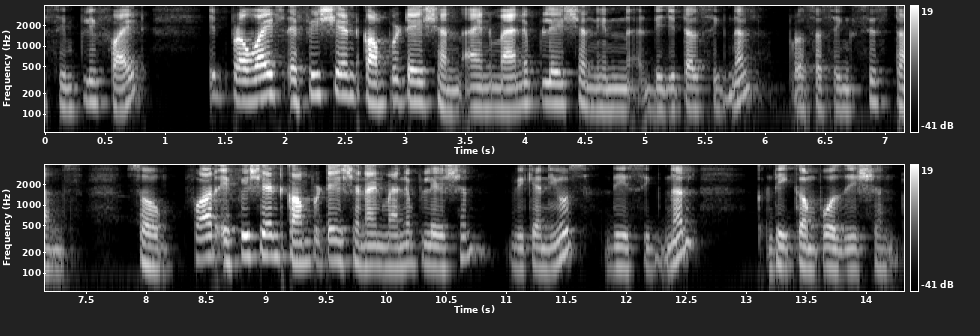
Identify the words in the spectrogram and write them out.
simplified. It provides efficient computation and manipulation in digital signal processing systems. So for efficient computation and manipulation, we can use the signal decomposition.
